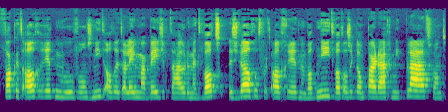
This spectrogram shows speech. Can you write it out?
fuck het algoritme. We hoeven ons niet altijd alleen maar bezig te houden met wat is wel goed voor het algoritme, wat niet. Wat als ik dan een paar dagen niet plaats, want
